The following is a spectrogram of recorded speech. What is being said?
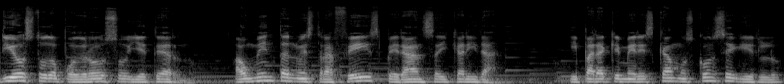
Dios Todopoderoso y Eterno, aumenta nuestra fe, esperanza y caridad, y para que merezcamos conseguirlo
